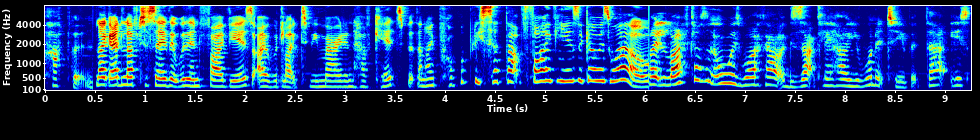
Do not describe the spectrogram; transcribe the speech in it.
happen. Like, I'd love to say that within five years I would like to be married and have kids, but then I probably said that five years ago as well. Like, life doesn't always work out exactly how you want it to, but that is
